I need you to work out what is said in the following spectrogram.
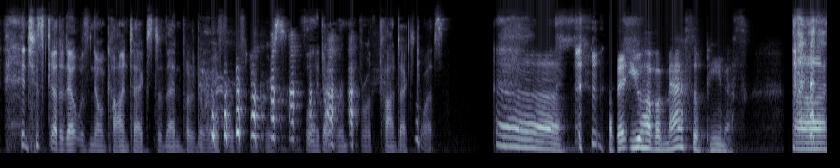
just cut it out with no context and then put it away for a few years, so I don't remember what the context was. Uh, I bet you have a massive penis. Uh,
